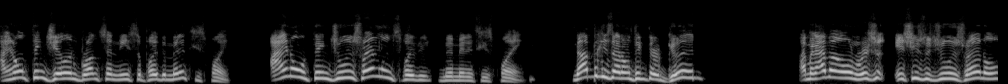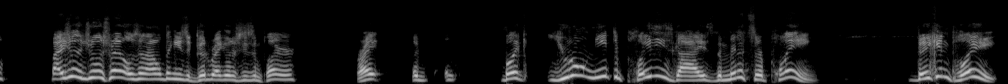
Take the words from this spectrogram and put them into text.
I don't think Jalen Brunson needs to play the minutes he's playing. I don't think Julius Randle needs to play the, the minutes he's playing. Not because I don't think they're good. I mean, I have my own issues with Julius Randle. Issue with Julius Randle isn't. I don't think he's a good regular season player, right? Like, but like you don't need to play these guys the minutes they're playing. They can play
